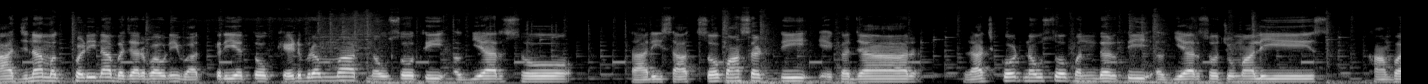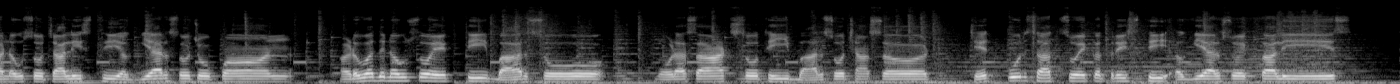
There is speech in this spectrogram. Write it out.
આજના મગફળીના બજાર ભાવની વાત કરીએ તો ખેડબ્રહ્મમાં નવસોથી અગિયારસો, ધારી સાતસો પાસઠથી એક હજાર, રાજકોટ નવસો પંદરથી અગિયારસો ચુમ્માલીસ, ખાંભા નવસો ચાલીસથી અગિયારસો ચોપન, હળવદ નવસો એકથી બારસો, મોડાસા આઠસોથી બારસો છાસઠ, જેતપુર સાતસો એકત્રીસથી અગિયારસો એકતાલીસ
